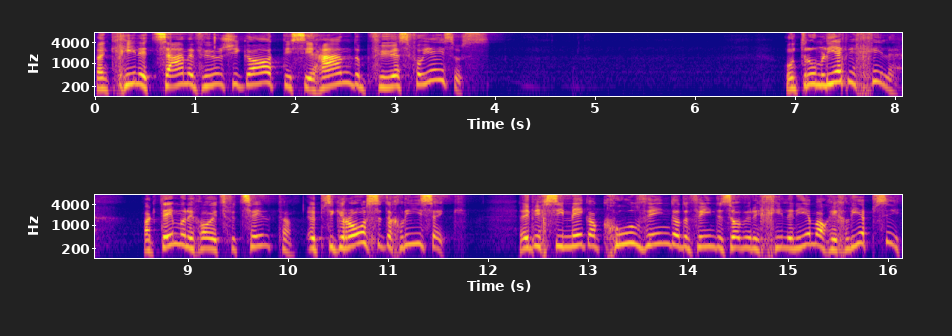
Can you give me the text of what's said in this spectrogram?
Wenn Kille zusammen für sie geht, ist sie Hände und Füße von Jesus. Und darum liebe ich Kille. Wegen dem, was ich euch jetzt erzählt habe. Ob sie gross oder klein sind. Ob ich sie mega cool finde oder finde, so würde ich Kinder nie machen. Ich liebe sie.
